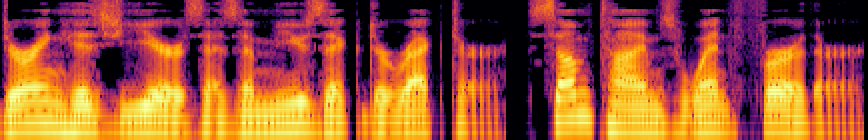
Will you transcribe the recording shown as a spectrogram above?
during his years as a music director, sometimes went further,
